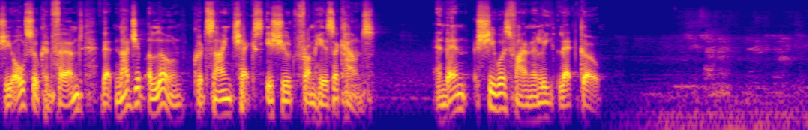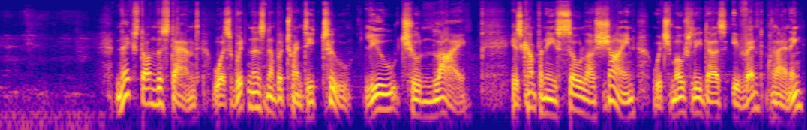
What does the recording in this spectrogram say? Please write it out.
She also confirmed that Najib alone could sign checks issued from his accounts. And then she was finally let go. Next on the stand was witness number 22, Liu Chun Lai. His company Solar Shine, which mostly does event planning,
